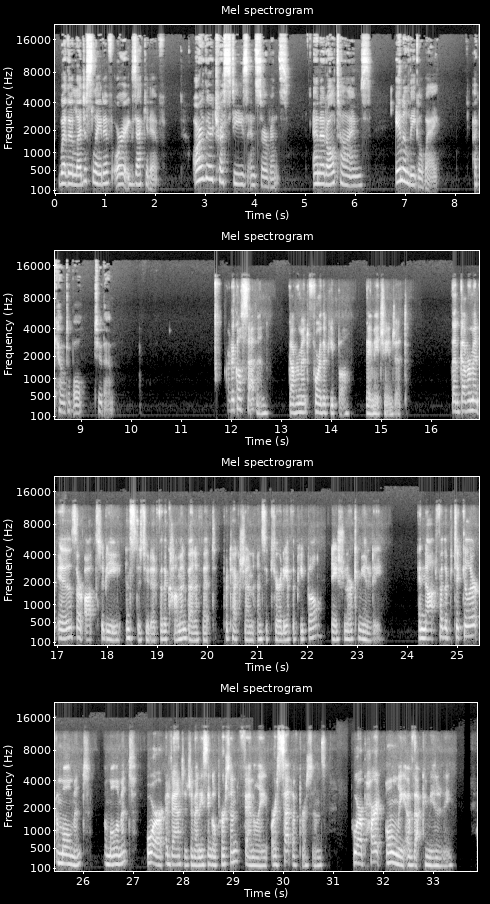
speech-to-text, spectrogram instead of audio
whether legislative or executive, are their trustees and servants and at all times, in a legal way, accountable to them. Article 7 Government for the people. They may change it. That government is or ought to be instituted for the common benefit, protection, and security of the people, nation, or community, and not for the particular emolument, emolument or advantage of any single person, family, or set of persons who are part only of that community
